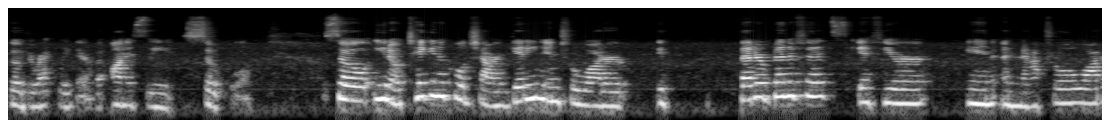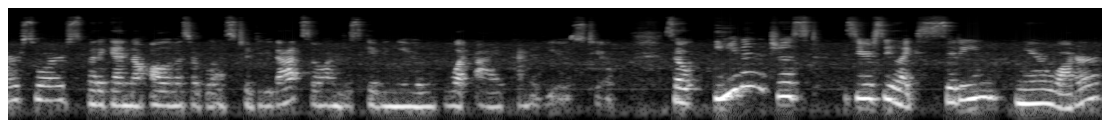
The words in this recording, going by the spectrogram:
go directly there, but honestly, so cool. So, you know, taking a cold shower, getting into water, it better benefits if you're in a natural water source. But again, not all of us are blessed to do that. So I'm just giving you what I kind of use too. So even just seriously like sitting near water,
